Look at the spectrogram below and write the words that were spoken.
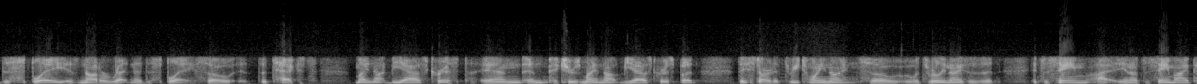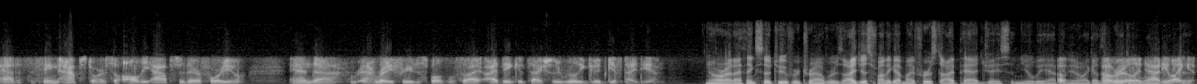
display is not a Retina display, so the text might not be as crisp and and pictures might not be as crisp, but they start at 329. So what's really nice is that it's the same, you know, it's the same iPad, it's the same App Store, so all the apps are there for you and uh, ready for your disposal. So I, I think it's actually a really good gift idea. All right, I think so too for travelers. I just finally got my first iPad, Jason. You'll be happy oh, to know. I got the oh, regular really? How do you like uh, it?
